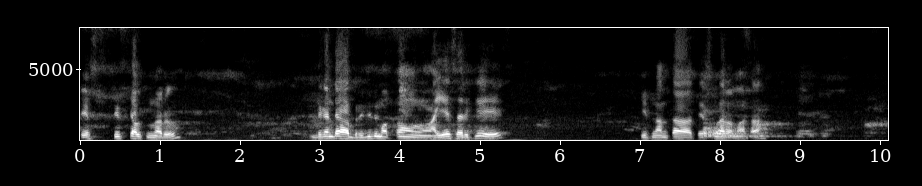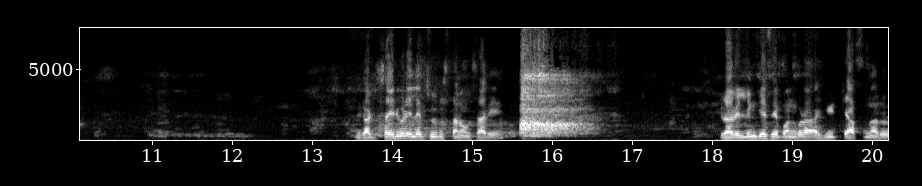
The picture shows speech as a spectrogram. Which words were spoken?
తీస్ తీసుకెళ్తున్నారు. ఎందుకంటే ఆ బ్రిడ్జిది మొత్తం అయ్యేసరికి వీటినంతా తీస్తున్నారు అన్నమాట మీకు అటు సైడ్ కూడా వెళ్ళి చూపిస్తాను ఒకసారి. ఇక్కడ వెల్డింగ్ చేసే పని కూడా హీట్ చేస్తున్నారు.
